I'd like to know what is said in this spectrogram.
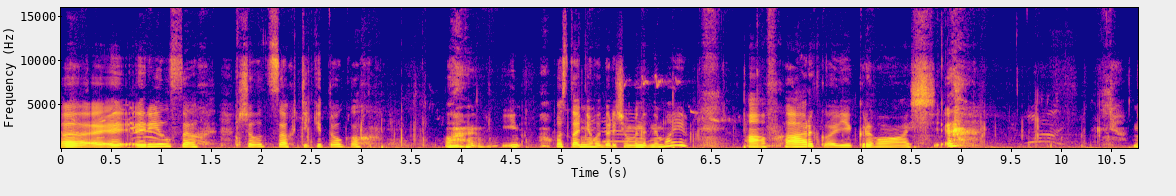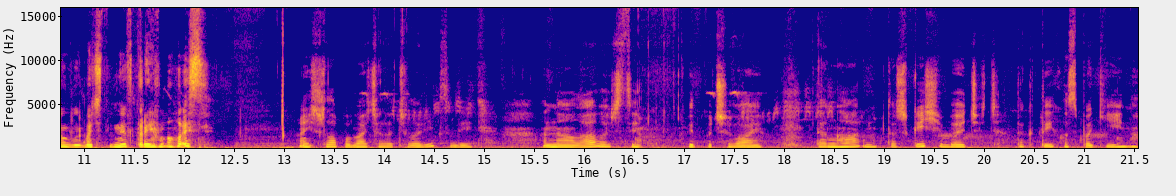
е, е, рілсах, шотсах, тікітоках. Останнього, до речі, в мене немає. А в Харкові краще. Ну, вибачте, не втрималась. А йшла, побачила, чоловік сидить на лавочці, відпочиває. Так гарно, пташки щебечуть, так тихо, спокійно.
